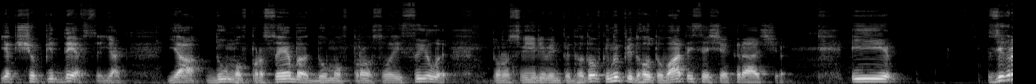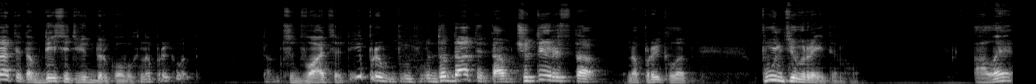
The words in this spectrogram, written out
якщо піде все, як я думав про себе, думав про свої сили, про свій рівень підготовки, ну, підготуватися ще краще. І зіграти там 10 відбіркових, наприклад, там, чи 20, і при, додати там 400, наприклад, пунктів рейтингу. Але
